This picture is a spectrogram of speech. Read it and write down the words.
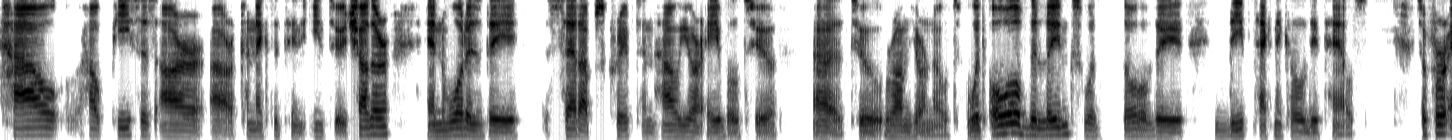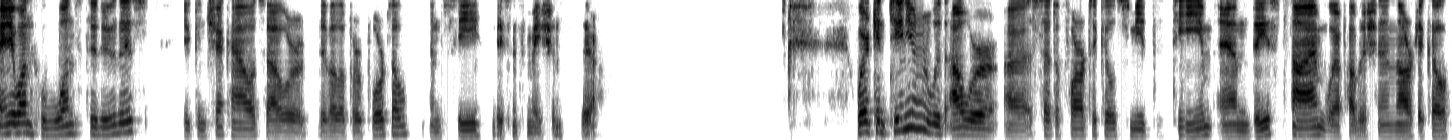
how how pieces are are connected in, into each other and what is the setup script and how you are able to uh, to run your node with all of the links with all of the deep technical details. So for anyone who wants to do this you can check out our developer portal and see this information there. We're continuing with our uh, set of articles meet the team and this time we're publishing an article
